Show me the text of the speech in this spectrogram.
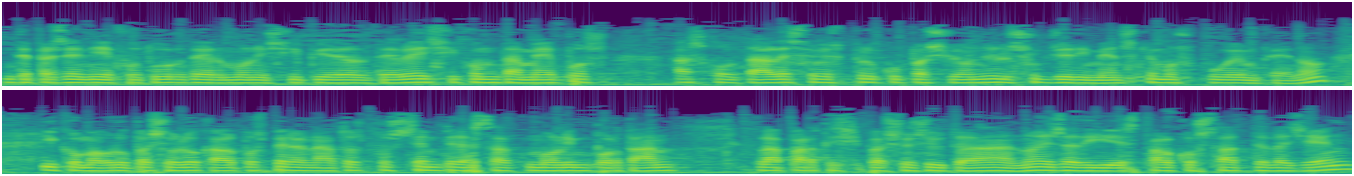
de present i de futur del municipi del Tebre, així com també pues, escoltar les seves preocupacions i els suggeriments que ens puguem fer. No? I com a agrupació local pues, per a nosaltres pues, sempre ha estat molt important la participació ciutadana, no? és a dir, estar al costat de la gent,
